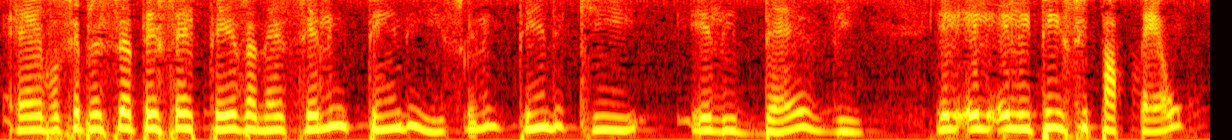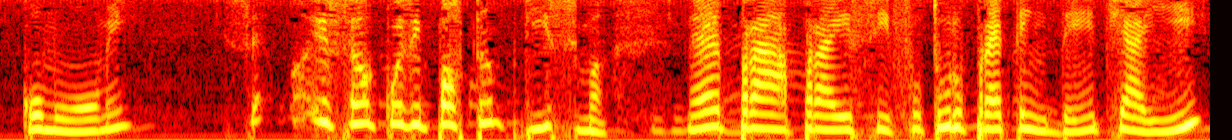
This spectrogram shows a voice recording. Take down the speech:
é, você precisa ter certeza, né? Se ele entende isso, ele entende que ele deve, ele, ele, ele tem esse papel como homem, isso é, uma, isso é uma coisa importantíssima né, para esse futuro pretendente aí.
